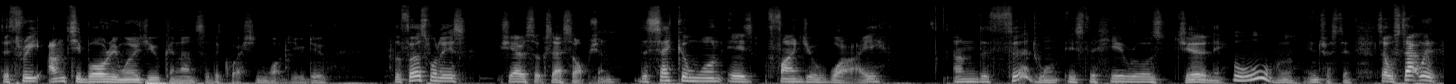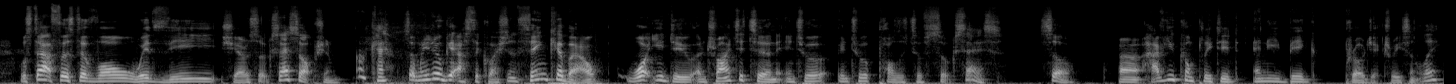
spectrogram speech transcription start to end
the three anti boring ways you can answer the question, What do you do? The first one is share a success option. The second one is find your why. And the third one is the hero's journey. Ooh. Oh, interesting. So we'll start with we'll start first of all with the share a success option. Okay. So when you do get asked the question, think about what you do and try to turn it into a into a positive success. So, uh, have you completed any big projects recently?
